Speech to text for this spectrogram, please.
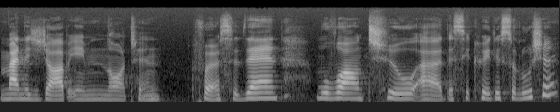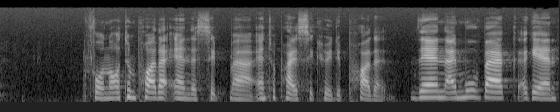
manager job in Norton first, then move on to uh, the security solution for Norton product and the uh, enterprise security product. Then I moved back again,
